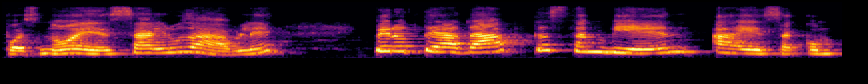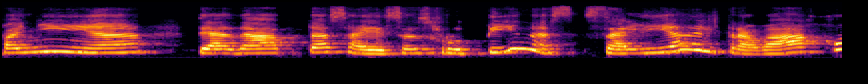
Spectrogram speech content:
pues no es saludable pero te adaptas también a esa compañía, te adaptas a esas rutinas. Salía del trabajo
